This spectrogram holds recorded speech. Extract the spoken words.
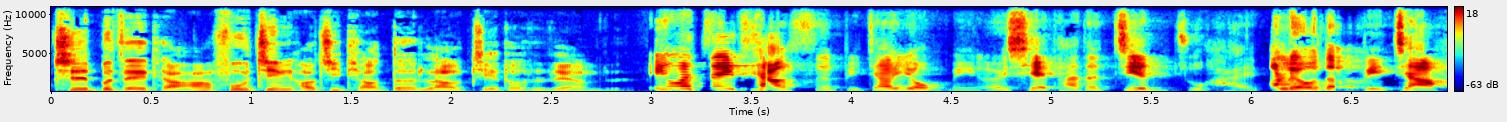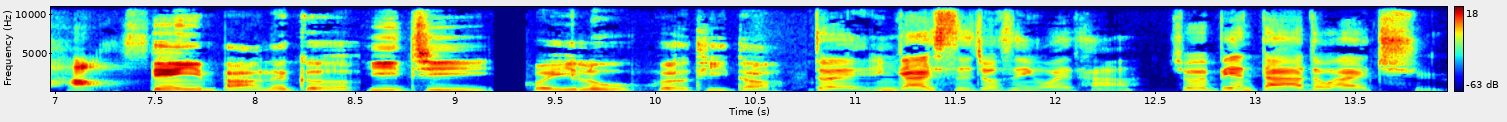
其实不止一条，好像附近好几条的老街都是这样子。因为这一条是比较有名，而且它的建筑还保留的比较好。电影把那个艺妓回忆录会有提到，对，应该是就是因为它就会变大家都爱去。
